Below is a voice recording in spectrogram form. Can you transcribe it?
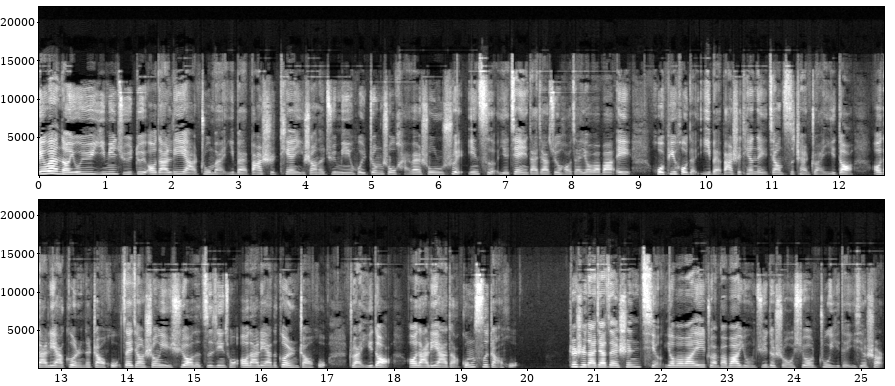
另外呢，由于移民局对澳大利亚住满一百八十天以上的居民会征收海外收入税，因此也建议大家最好在幺八八 A 获批后的一百八十天内将资产转移到澳大利亚个人的账户，再将生意需要的资金从澳大利亚的个人账户转移到澳大利亚的公司账户。这是大家在申请幺八八 A 转八八永居的时候需要注意的一些事儿。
